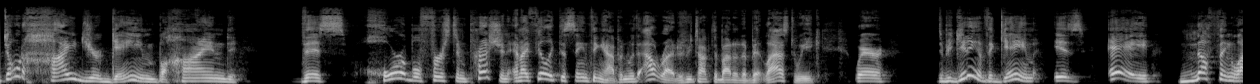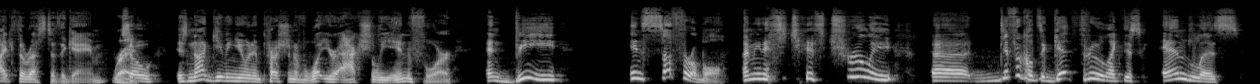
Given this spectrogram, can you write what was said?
don't hide your game behind this horrible first impression. And I feel like the same thing happened with Outriders. We talked about it a bit last week, where the beginning of the game is A, nothing like the rest of the game. Right. So is not giving you an impression of what you're actually in for. And B, insufferable. I mean, it's it's truly uh, difficult to get through like this endless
